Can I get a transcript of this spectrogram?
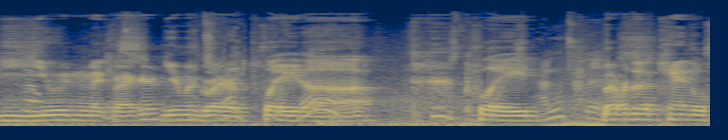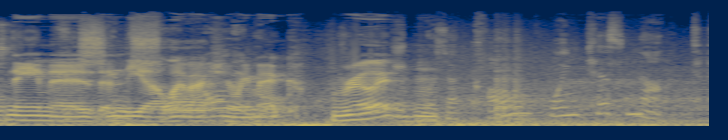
Ewan McGregor? Ewan McGregor played, uh, played, whatever the candle's name is in the uh, live-action remake. Really? It was a cold winter's night.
